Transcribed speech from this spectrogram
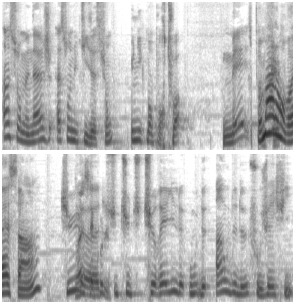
un surmenage à son utilisation, uniquement pour toi. Mais C'est pas mal en vrai ça, hein tu, Ouais, euh, cool. tu, tu, tu, de, ou de un ou de deux, faut que je vérifie.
